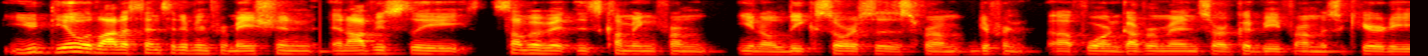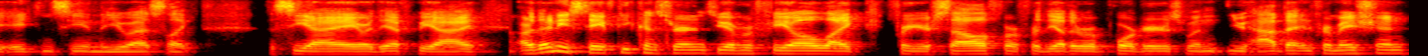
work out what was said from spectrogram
you deal with a lot of sensitive information, and obviously some of it is coming from you know leak sources from different uh, foreign governments, or it could be from a security agency in the U.S. like the CIA or the FBI. Are there any safety concerns you ever feel like for yourself or for the other reporters when you have that information,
